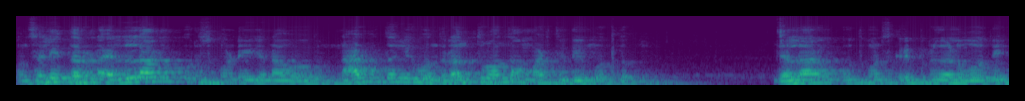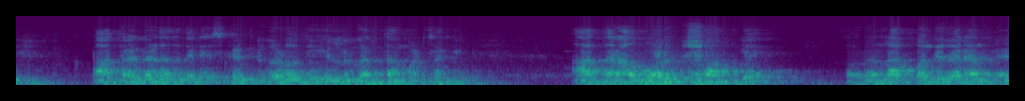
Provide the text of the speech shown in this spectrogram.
ಒಂದ್ಸಲಿ ತರುಣ ಎಲ್ಲರೂ ಕೂರಿಸ್ಕೊಂಡು ಈಗ ನಾವು ನಾಟಕದಲ್ಲಿ ಒಂದು ರಂತ್ರು ಅಂತ ಮಾಡ್ತಿದ್ವಿ ಮೊದಲು. ಎಲ್ಲರೂ ಕೂತ್ಕೊಂಡು ಸ್ಕ್ರಿಪ್ಟ್ಗಳು ಓದಿ ಪಾತ್ರಗಳಲ್ಲದೇ ಸ್ಕ್ರಿಪ್ಟ್ಗಳು ಓದಿ ಎಲ್ರಿಗೂ ಅರ್ಥ ಮಾಡ್ಸಂಗೆ ಆ ಥರ ವರ್ಕ್ಶಾಪ್ಗೆ ಅವರೆಲ್ಲ ಬಂದಿದ್ದಾರೆ ಅಂದರೆ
